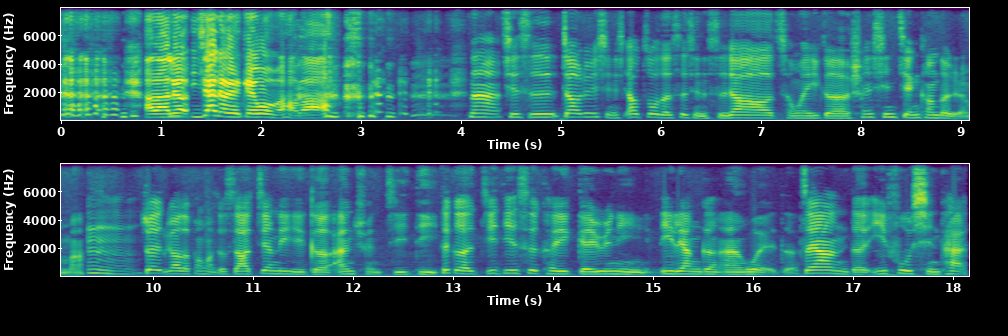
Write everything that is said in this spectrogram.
好了，留以下留言给我们好不好？那其实焦虑型要做的事情是要成为一个身心健康的人嘛。嗯，最主要的方法就是要建立一个安全基地，这个基地是可以给予你力量跟安慰的，这样你的依附形态、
